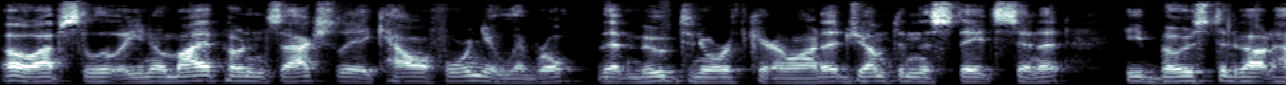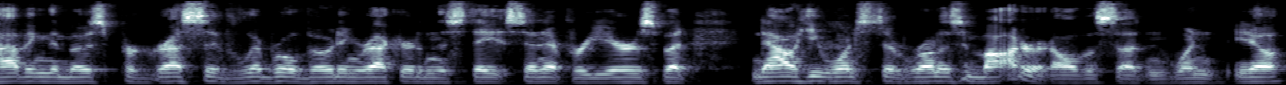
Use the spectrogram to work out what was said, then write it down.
Oh, absolutely. You know, my opponent's actually a California liberal that moved to North Carolina, jumped in the state senate, he boasted about having the most progressive liberal voting record in the state senate for years, but now he wants to run as a moderate all of a sudden when, you know,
